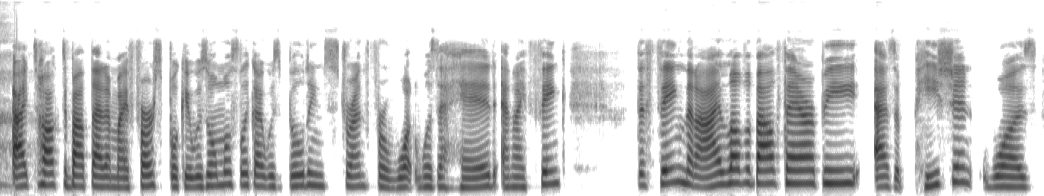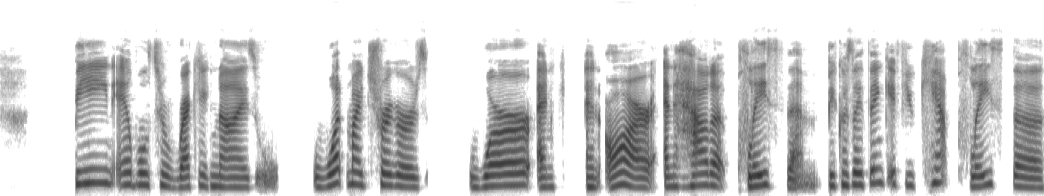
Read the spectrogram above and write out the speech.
I talked about that in my first book. It was almost like I was building strength for what was ahead. And I think the thing that I love about therapy as a patient was being able to recognize what my triggers were and and are and how to place them because i think if you can't place the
